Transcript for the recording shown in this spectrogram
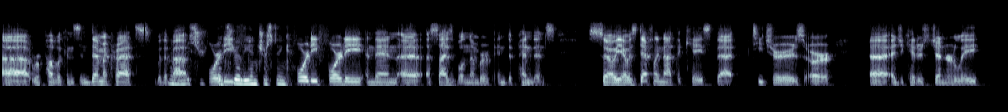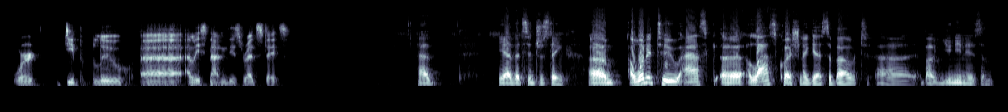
uh, Republicans and Democrats, with about that's, 40, that's really interesting. 40 40, and then a, a sizable number of independents. So, yeah, it was definitely not the case that teachers or uh, educators generally were deep blue, uh, at least not in these red states. Uh, yeah, that's interesting. Um, I wanted to ask uh, a last question, I guess, about uh, about unionism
